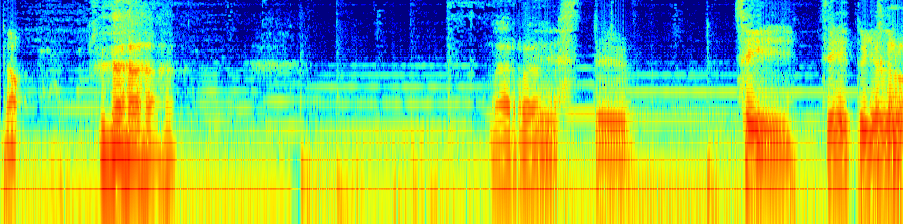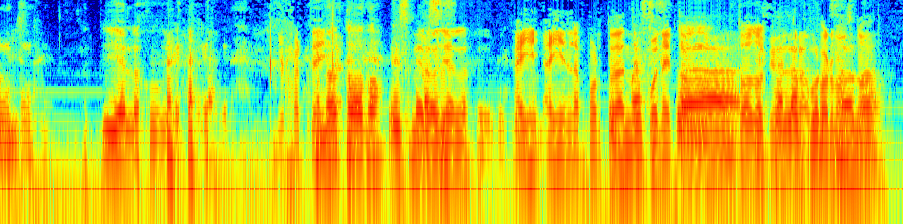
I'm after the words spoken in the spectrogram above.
No. Marrano. Este, sí, sí, tú ya lo viste. Y ya lo jugué. No todo, Es pero más, ya es- lo jugué. ahí, ahí en la portada te pone está- todo, todo lo que está en la portada. ¿no?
